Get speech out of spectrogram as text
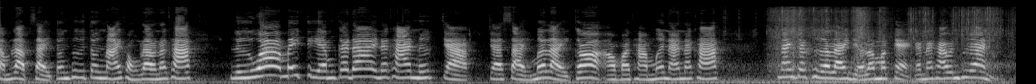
สำหรับใส่ต้นพืชต้นไม้ของเรานะคะ หรือว่าไม่เตรียมก็ได้นะคะ นึกจากจะใส่เมื่อไหร่ก็เอามาทำเมื่อนั้นนะคะ นั่นก็คืออะไรเดี๋ยวเรามาแกะกันนะคะเพื่อนๆ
